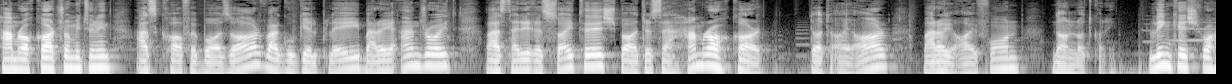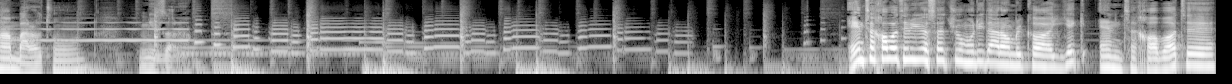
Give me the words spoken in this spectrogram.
همراه کارت رو می‌تونید از کافه بازار و Google Play برای اندروید و از طریق سایتش به آدرس همراه کارت برای آیفون دانلود کنید. لینکش رو هم براتون می‌ذارم. انتخابات ریاست جمهوری در آمریکا یک انتخابات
